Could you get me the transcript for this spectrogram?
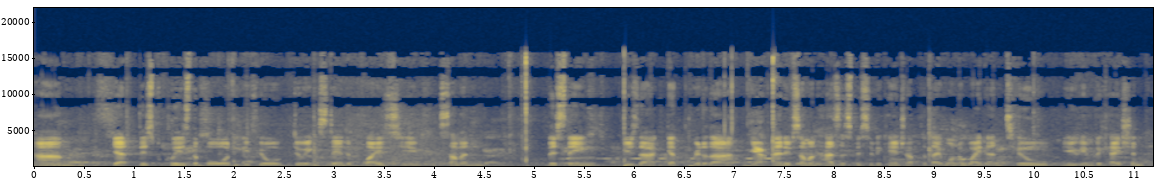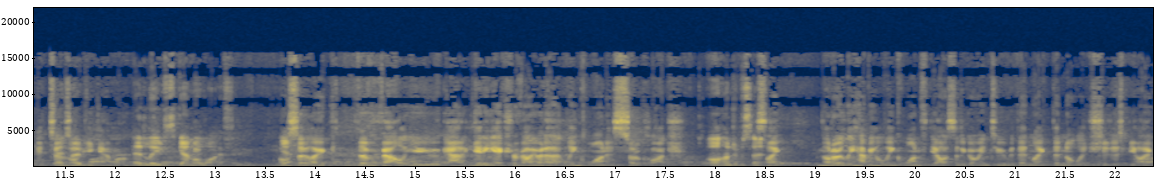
um, yeah, this clears the board if you're doing standard plays. You summon this thing, use that, get rid of that. Yeah. And if someone has a specific hand trap that they want to wait until you invocation, It turns on your Gamma. It leaves Gamma live. Yeah. Also, like, the value, out getting extra value out of that Link 1 is so clutch. oh, 100%. It's like, not only having a Link 1 for the Aleister to go into, but then, like, the knowledge to just be like,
